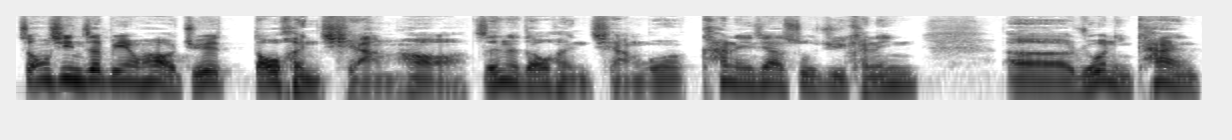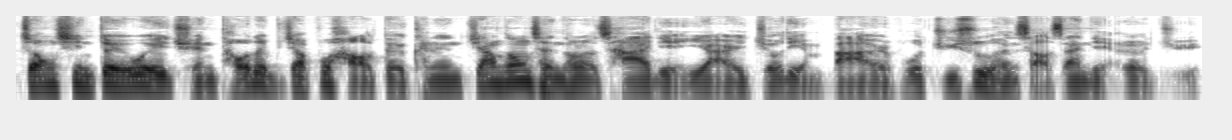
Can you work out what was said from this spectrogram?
中信这边的话，我觉得都很强哈，真的都很强。我看了一下数据，可能。呃，如果你看中信对味全投的比较不好的，可能江中诚投的差一点，ERA 九点八二，不过局数很少，三点二局。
